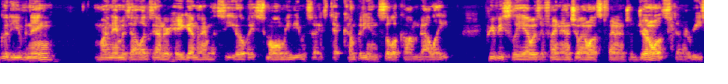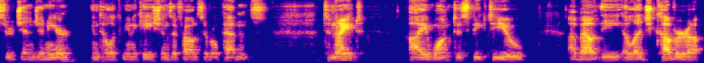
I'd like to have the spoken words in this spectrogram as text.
Good evening. My name is Alexander Hagan. I'm the CEO of a small, medium-sized tech company in Silicon Valley. Previously, I was a financial analyst, financial journalist, and a research engineer in telecommunications. I filed several patents. Tonight, I want to speak to you about the alleged cover-up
